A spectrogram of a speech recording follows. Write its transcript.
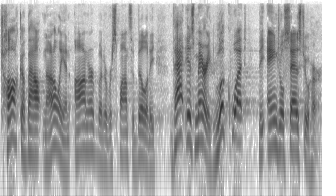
Talk about not only an honor, but a responsibility. That is Mary. Look what the angel says to her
